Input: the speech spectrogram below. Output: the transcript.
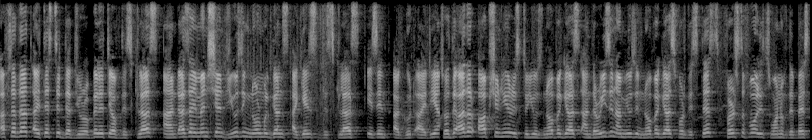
After that I tested the durability of this class and as I mentioned using normal guns against this class isn't a good idea. So the other option here is to use Nova Gas and the reason I'm using Nova Gas for this test first of all it's one of the best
